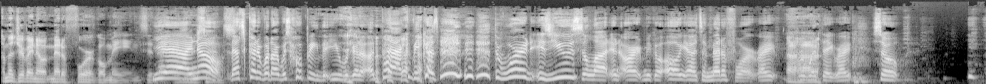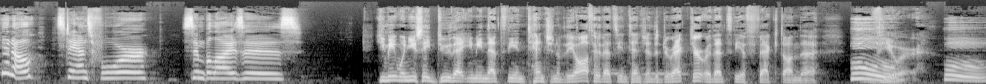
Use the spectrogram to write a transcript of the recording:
I'm not sure if I know what metaphorical means. in Yeah, I know. sense. That's kind of what I was hoping that you were going to unpack because the word is used a lot in art, and we go, "Oh, yeah, it's a metaphor, right, for Uh-huh. one thing, right?" So, you know, stands for, symbolizes. You mean when you say do that, you mean that's the intention of the author, that's the intention of the director, or that's the effect on the viewer? Hmm.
